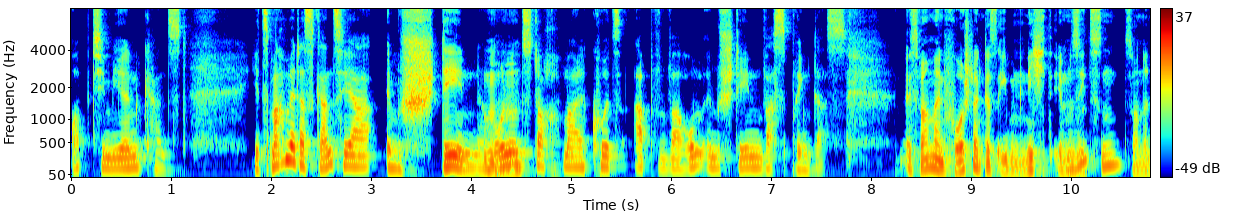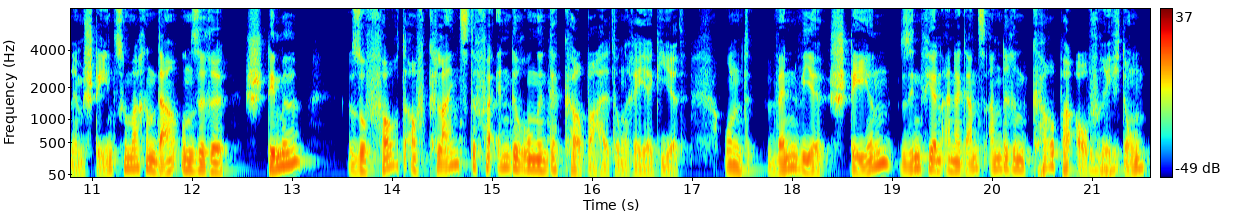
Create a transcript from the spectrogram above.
optimieren kannst. Jetzt machen wir das Ganze ja im Stehen. Mhm. Hol uns doch mal kurz ab, warum im Stehen, was bringt das? Es war mein Vorschlag, das eben nicht im mhm. Sitzen, sondern im Stehen zu machen, da unsere Stimme sofort auf kleinste Veränderungen der Körperhaltung reagiert. Und wenn wir stehen, sind wir in einer ganz anderen Körperaufrichtung mhm.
